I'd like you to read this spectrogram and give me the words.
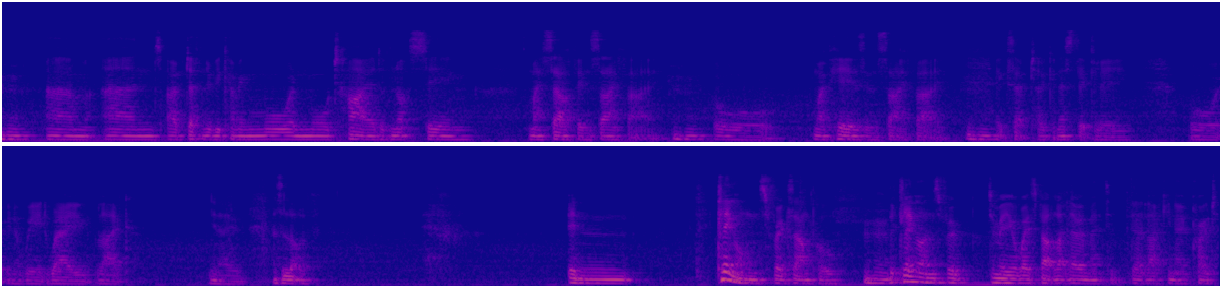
Mm-hmm. Um, and I've definitely becoming more and more tired of not seeing myself in sci-fi Mm-hmm. or my peers in sci-fi, Mm-hmm. except tokenistically or in a weird way. Like, you know, there's a lot of in Klingons, for example. Mm-hmm. The Klingons, for to me, always felt like they were meant to. They're like you know proto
